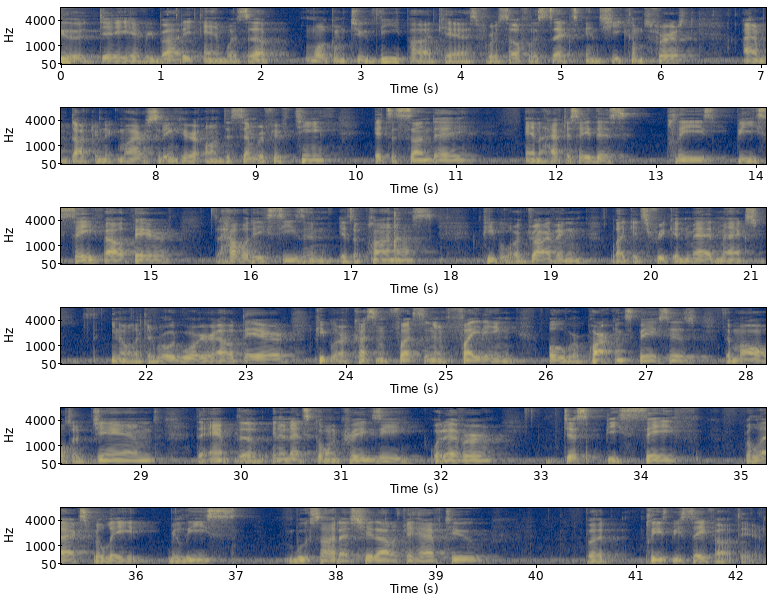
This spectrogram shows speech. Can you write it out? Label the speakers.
Speaker 1: Good day, everybody, and what's up? Welcome to the podcast for Selfless Sex and She Comes First. I'm Dr. Nick Meyer sitting here on December 15th. It's a Sunday, and I have to say this please be safe out there. The holiday season is upon us. People are driving like it's freaking Mad Max, you know, like the road warrior out there. People are cussing, fussing, and fighting over parking spaces. The malls are jammed. The amp, the internet's going crazy. Whatever. Just be safe, relax, relate, release, woosah that shit out if you have to. But please be safe out there.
